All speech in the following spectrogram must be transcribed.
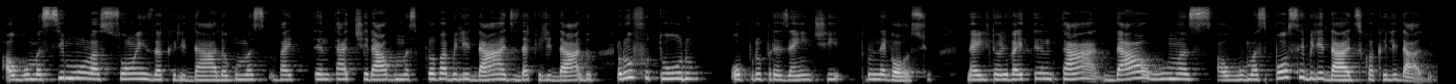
algumas simulações daquele dado, algumas vai tentar tirar algumas probabilidades daquele dado para o futuro ou para o presente, para o negócio. Né? Então ele vai tentar dar algumas, algumas possibilidades com aquele dado.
